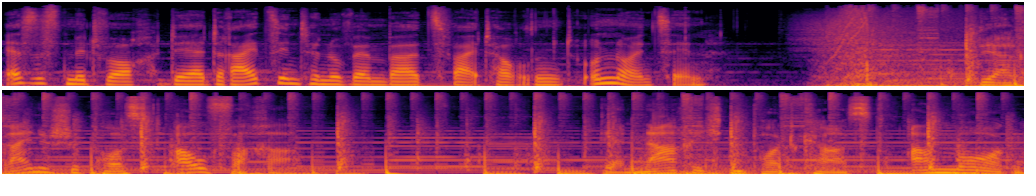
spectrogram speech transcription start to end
Es ist Mittwoch, der 13. November 2019. Der Rheinische Post Aufwacher. Der Nachrichtenpodcast am Morgen.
